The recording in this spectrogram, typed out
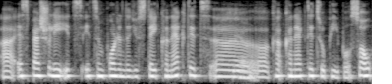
uh, especially, it's it's important that you stay connected uh, yeah. co- connected to people. So,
